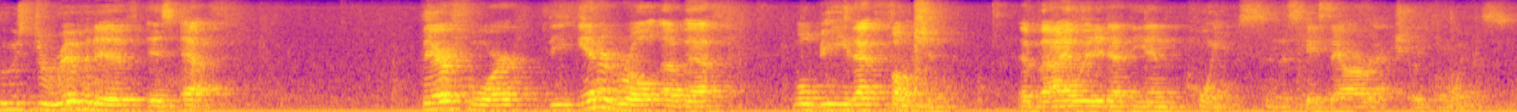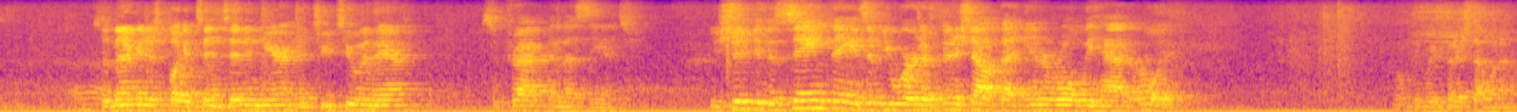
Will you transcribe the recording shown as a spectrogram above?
whose derivative is f. Therefore, the integral of f will be that function evaluated at the end points. In this case, they are actually points. So then I can just plug a 10, 10 in here and a 2, 2 in there, subtract, and that's the answer. You should get the same thing as if you were to finish out that integral we had earlier. I think we finished that one out.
